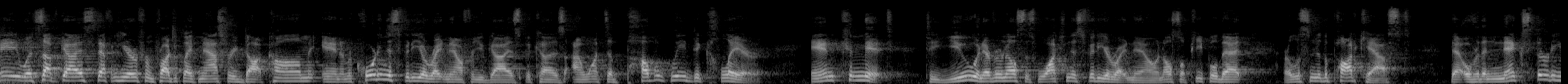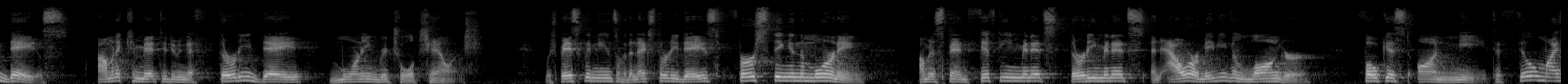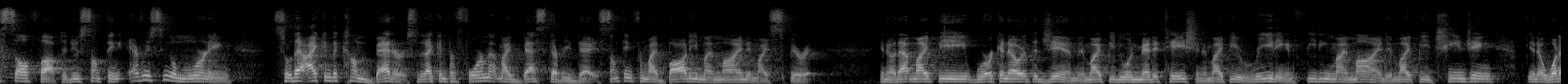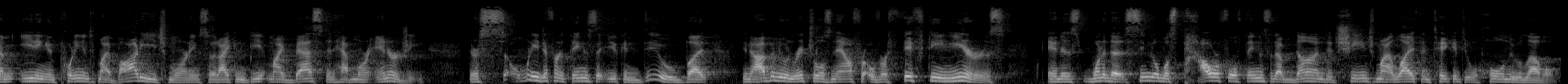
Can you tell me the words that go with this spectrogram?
Hey, what's up, guys? Stefan here from ProjectLifeMastery.com, and I'm recording this video right now for you guys because I want to publicly declare and commit to you and everyone else that's watching this video right now, and also people that are listening to the podcast, that over the next 30 days, I'm going to commit to doing a 30 day morning ritual challenge, which basically means over the next 30 days, first thing in the morning, I'm going to spend 15 minutes, 30 minutes, an hour, maybe even longer focused on me, to fill myself up, to do something every single morning so that I can become better, so that I can perform at my best every day. Something for my body, my mind, and my spirit. You know, that might be working out at the gym. It might be doing meditation. It might be reading and feeding my mind. It might be changing, you know, what I'm eating and putting into my body each morning so that I can be at my best and have more energy. There's so many different things that you can do, but, you know, I've been doing rituals now for over 15 years and is one of the single most powerful things that I've done to change my life and take it to a whole new level.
